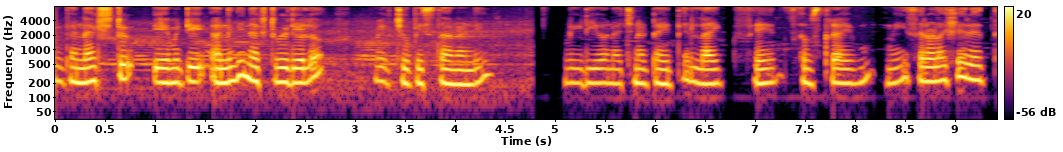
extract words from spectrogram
ఇంకా నెక్స్ట్ ఏమిటి అనేది నెక్స్ట్ వీడియోలో మీకు చూపిస్తానండి. వీడియో నచ్చినట్టయితే లైక్ షేర్ సబ్స్క్రైబ్. మీ సరళ శరత్.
